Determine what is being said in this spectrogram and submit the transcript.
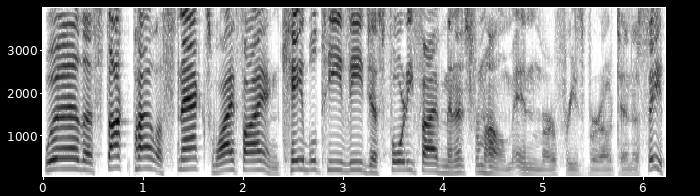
with a stockpile of snacks, Wi Fi, and cable TV just 45 minutes from home in Murfreesboro, Tennessee.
